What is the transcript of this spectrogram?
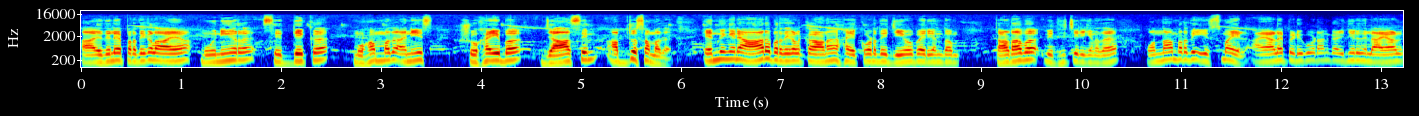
ഇതിലെ പ്രതികളായ മുനീർ സിദ്ദിഖ് മുഹമ്മദ് അനീസ് ഷുഹൈബ് ജാസിം അബ്ദുസമദ് എന്നിങ്ങനെ ആറ് പ്രതികൾക്കാണ് ഹൈക്കോടതി ജീവപര്യന്തം തടവ് വിധിച്ചിരിക്കുന്നത്. ഒന്നാം പ്രതി ഇസ്മയിൽ അയാളെ പിടികൂടാൻ കഴിഞ്ഞിരുന്നില്ല. അയാൾ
